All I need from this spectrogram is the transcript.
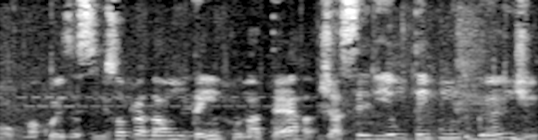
alguma coisa assim, só pra dar um tempo na Terra, já seria um tempo muito grande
